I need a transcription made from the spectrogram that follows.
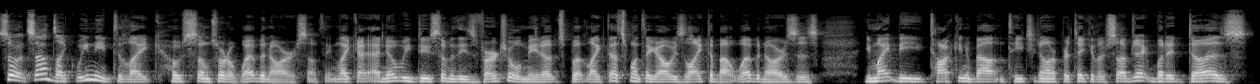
So it sounds like we need to like host some sort of webinar or something. Like I, I, know we do some of these virtual meetups, but like that's one thing I always liked about webinars is you might be talking about and teaching on a particular subject, but it does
